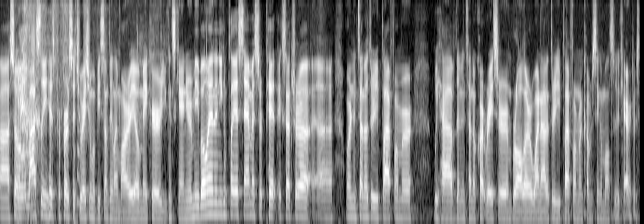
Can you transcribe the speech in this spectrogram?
Uh, so, lastly, his preferred situation would be something like Mario Maker. You can scan your amiibo in, and you can play a Samus or Pit, etc., uh, or a Nintendo 3D platformer. We have the Nintendo Kart Racer and Brawler. Why not a 3D platformer encompassing a multitude of characters?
